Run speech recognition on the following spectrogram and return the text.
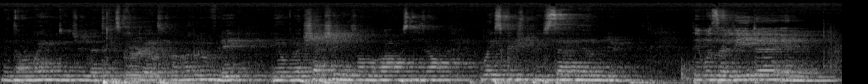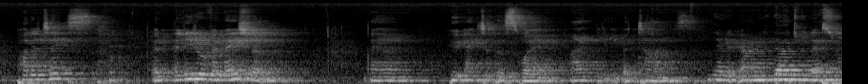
Mais dans le royaume de Dieu, notre esprit doit être renouvelé et on doit chercher les endroits en se disant où est-ce que je peux servir mieux? There was a leader in politics, a leader of a nation, um, who acted this way, I believe, at times. Il y avait un leader d'une nation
